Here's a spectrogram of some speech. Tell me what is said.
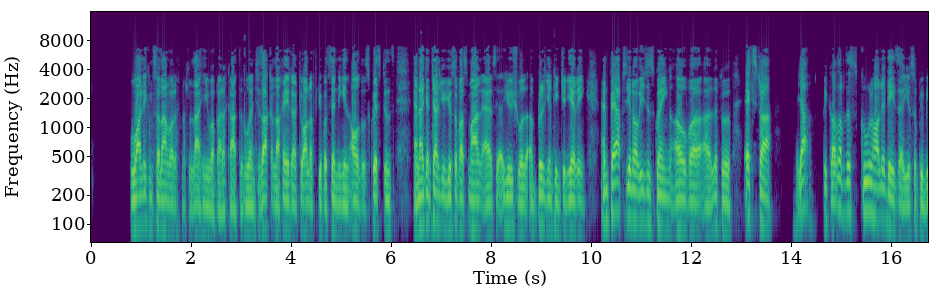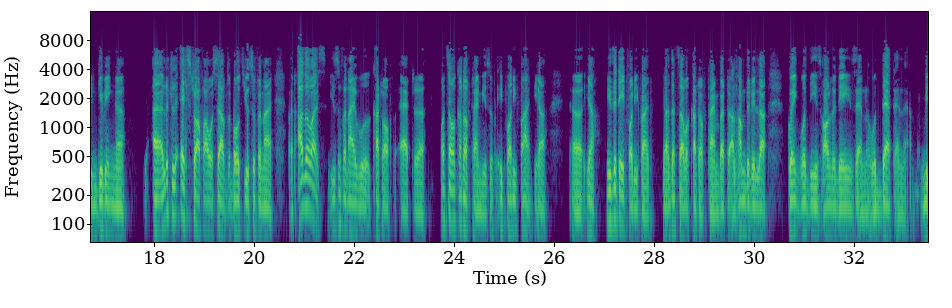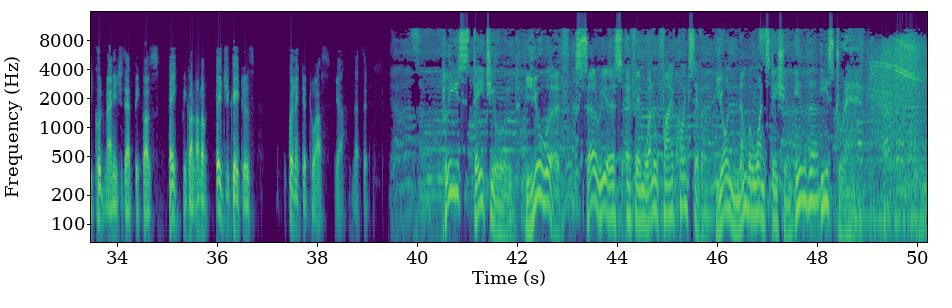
Wa alaikum salam wa rahmatullahi wa barakatuhu. And jazakallah khair to all of you for sending in all those questions. And I can tell you, Yusuf Asmal, as usual, a brilliant engineering. And perhaps, you know, we're just going over a little extra. Yeah, because of the school holidays, uh, Yusuf, we've been giving uh, a little extra of ourselves, both Yusuf and I. But otherwise, Yusuf and I will cut off at, uh, what's our cutoff time, Yusuf? 8.45, yeah. Uh, yeah. Is it 8.45? Yeah, that's our cutoff time. But Alhamdulillah, going with these holidays and with that. And we could manage that because, hey, we got a lot of educators connected to us. Yeah, that's it. Please stay tuned. You with Sirius FM 105.7, your number one station in the East Rand.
